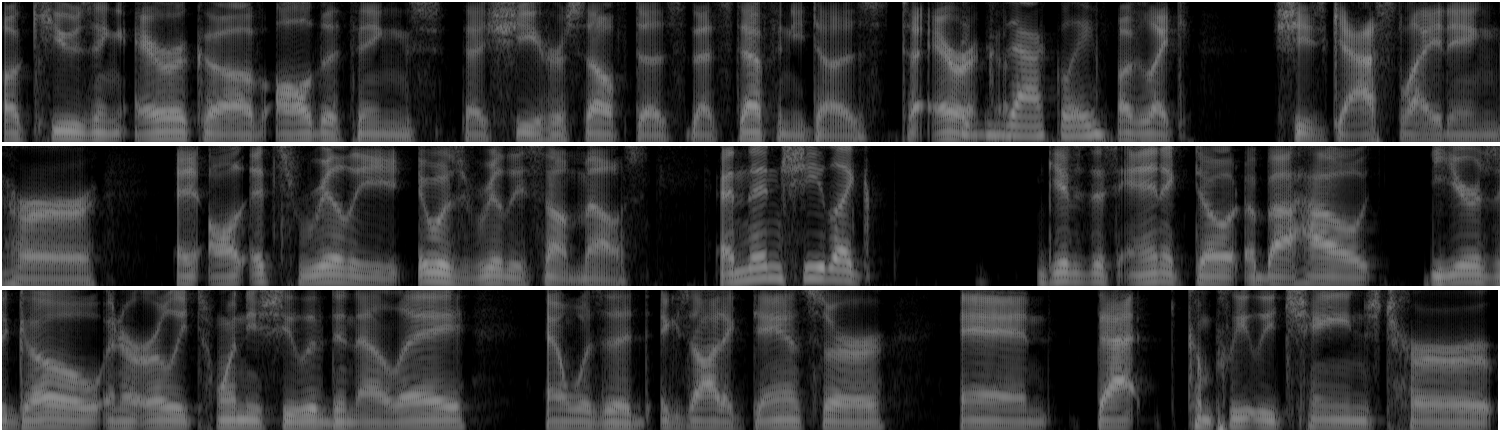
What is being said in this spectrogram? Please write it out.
accusing Erica of all the things that she herself does, that Stephanie does to Erica. Exactly. Of like, she's gaslighting her. It all. It's really. It was really something else. And then she like gives this anecdote about how years ago in her early 20s she lived in LA and was an exotic dancer and that completely changed her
